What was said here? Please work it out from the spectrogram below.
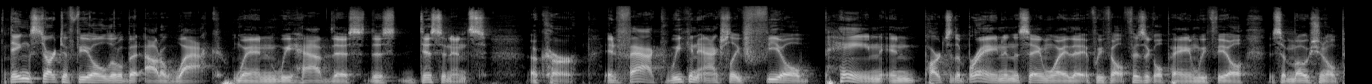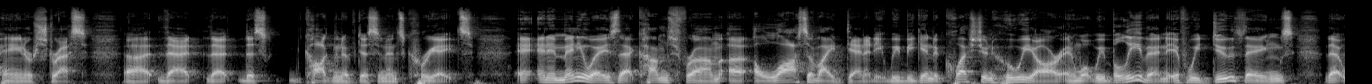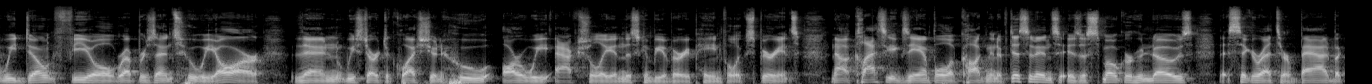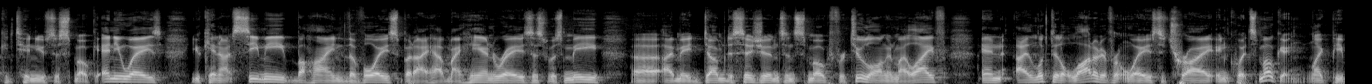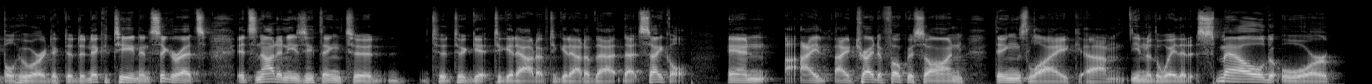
things start to feel a little bit out of whack when we have this, this dissonance occur. In fact, we can actually feel pain in parts of the brain in the same way that if we felt physical pain, we feel this emotional pain or stress uh, that that this cognitive dissonance creates. And in many ways, that comes from a, a, loss of identity. We begin to question who we are and what we believe in. If we do things that we don't feel represents who we are, then we start to question who are we actually, and this can be a very painful experience. Now, a classic example of cognitive dissonance is a smoker who knows that cigarettes are bad but continues to smoke anyways. You cannot see me behind the voice, but I have my hand raised. This was me. Uh, I made dumb decisions and smoked for too long in my life. And I looked at a lot of different ways to try and quit smoking, like people who are addicted to nicotine and cigarettes. It's not an easy thing to to, to get to get out of, to get out of that that cycle. And I, I tried to focus on things like, um, you know, the way that it smelled or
